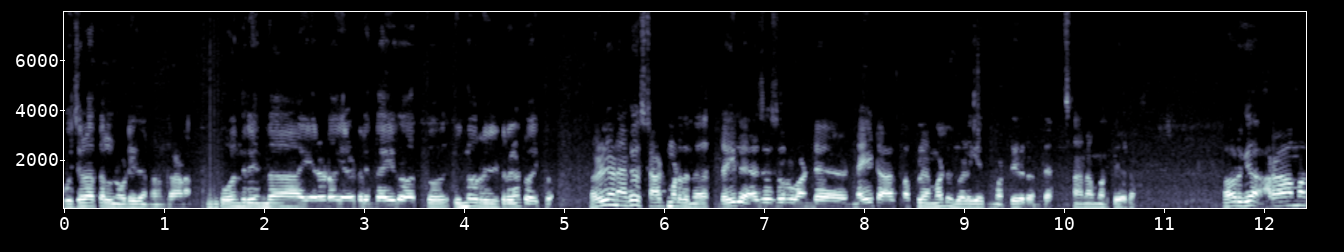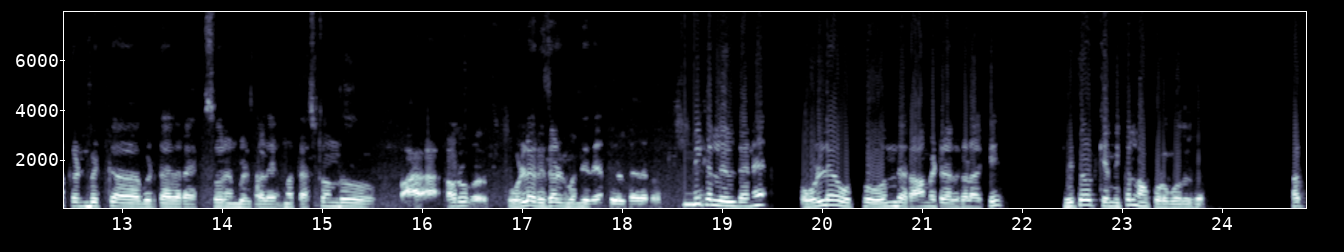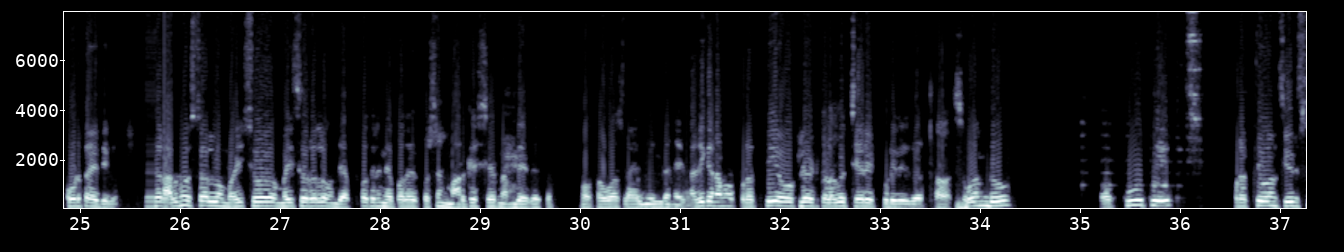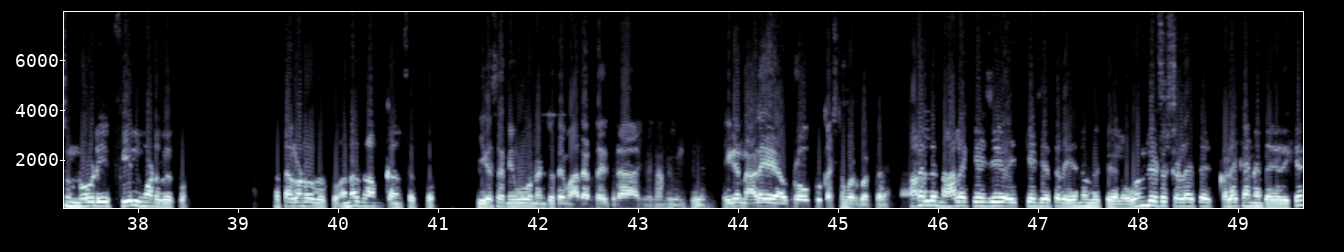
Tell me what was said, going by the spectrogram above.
ಗುಜರಾತ್ ಅಲ್ಲಿ ನೋಡಿದೆ ನಾನು ಗಾಣ. ಒಂದ್ರಿಂದ ಎರಡು, ಎರಡರಿಂದ ಐದು, ಹತ್ತು, ಇನ್ನೂರು ಲೀಟರ್ ಗಂಟೆ ಹೋಯ್ತು. ಹಳ್ಳಿಯಣ್ಣ ಆಗ ಸ್ಟಾರ್ಟ್ ಮಾಡಿದ್ರೆ daily as usual one day night apply ಮಾಡಿ ಬೆಳಿಗ್ಗೆ ಎದ್ದು ಮಾಡ್ತಿದ್ರಂತೆ, ಸ್ನಾನ ಮಾಡ್ತಿದ್ರು. ಅವ್ರಿಗೆ ಆರಾಮಾಗಿ ಕಣ್ಬಿಟ್ ಬಿಡ್ತಾ ಇದಾರೆ, ಸೂರ್ಯನ್ ಬೀಳ್ತಾಳೆ. ಮತ್ತೆ ಅಷ್ಟೊಂದು ಅವರು ಒಳ್ಳೆ ರಿಸಲ್ಟ್ ಬಂದಿದೆ ಅಂತ ಹೇಳ್ತಾ ಇದಾರೆ ಕೆಮಿಕಲ್ ಇಲ್ದೇನೆ ಒಳ್ಳೆ ಒಂದೇ ರಾ ಮೆಟೀರಿಯಲ್ಗಳು ಹಾಕಿ ವಿತೌಟ್ ಕೆಮಿಕಲ್ ನಾವು ಕೊಡ್ಬೋದು ಇದು. ಅದು ಕೊಡ್ತಾ ಇದೀವಿ ಸರ್ ಆಲ್ಮೋಸ್ಟ್ ಆಲ್ ಮೈಸೂರು ಮೈಸೂರಲ್ಲಿ ಒಂದು ಎಪ್ಪತ್ತರಿಂದ ಎಪ್ಪತ್ತೈದು ಪರ್ಸೆಂಟ್ ಮಾರ್ಕೆಟ್ ಶೇರ್ ನಮ್ದೇ ಇದೆ ಸರ್ ಸಾಯಿಲ್ ಇಲ್ದೇನೆ ಇದೆ. ಅದಕ್ಕೆ ನಮ್ಮ ಪ್ರತಿ ಔಟ್ಲೆಟ್ ಗಳಲ್ಲೂ ಚೇರ್ ಇಟ್ಬಿಟ್ಟಿದೀವಿ ಸರ್ ಒಂದು ಕೂತಿ ಪ್ರತಿ ಒಂದ್ ಸೀಟ್ಸ್ ನೋಡಿ ಫೀಲ್ ಮಾಡಬೇಕು. ತಗೊಂಡ್ ಹೋಗ್ಬೇಕು ಅನ್ನೋದು ನಮ್ ಕಾನ್ಸೆಪ್ಟ್ ಈಗ ಸರ್ ನೀವು ನನ್ನ ಜೊತೆ ಮಾತಾಡ್ತಾ ಇದ್ದೀರಾ? ಈಗ ನಾನು ಹೇಳ್ತೀನಿ. ಈಗ ನಾಳೆ ಒಬ್ರು ಒಬ್ರು ಕಸ್ಟಮರ್ ಬರ್ತಾರೆ. ಆಮೇಲೆ ನಾಲ್ಕು ಕೆಜಿ ಐದ್ ಕೆಜಿ ಆತರ ಏನು ಬೇಕಾಗಿಲ್ಲ. ಒಂದ್ ಲೀಟರ್ ಕಳೆ ಕಳೆಕಾಣೆ ತೆಗೆದಕ್ಕೆ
